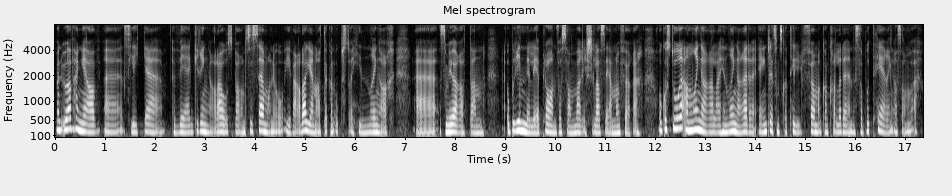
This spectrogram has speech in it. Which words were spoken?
Men uavhengig av eh, slike vegringer da, hos barn, så ser man jo i hverdagen at det kan oppstå hindringer eh, som gjør at den opprinnelige planen for samvær ikke lar seg gjennomføre. Og hvor store endringer eller hindringer er det egentlig som skal til før man kan kalle det en sabotering av samvær?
